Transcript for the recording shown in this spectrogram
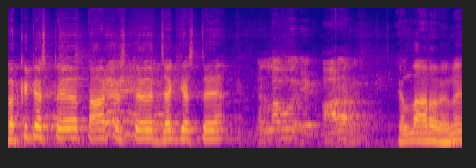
ಬಕೆಟ್ ಎಷ್ಟು ತಾಟ್ ಎಷ್ಟು ಜಗ್ ಎಷ್ಟು? ಎಲ್ಲ ಆರೇನೆ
